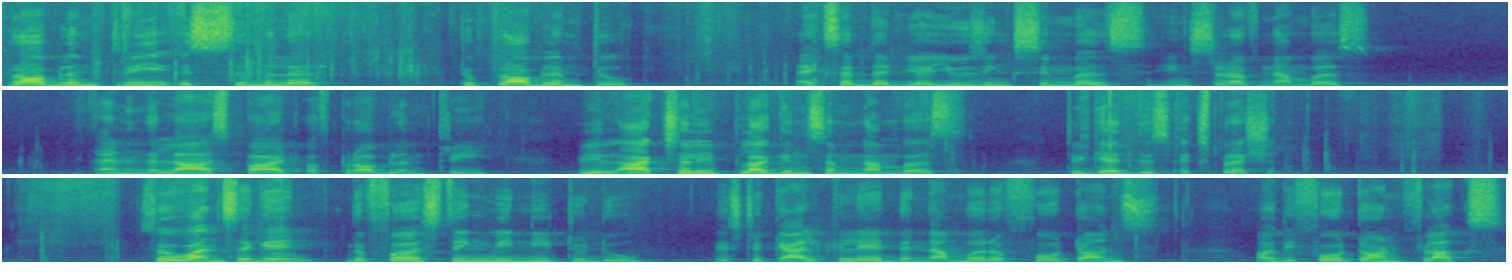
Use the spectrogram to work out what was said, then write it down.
problem 3 is similar to problem 2 except that we are using symbols instead of numbers and in the last part of problem 3 we will actually plug in some numbers to get this expression. So, once again the first thing we need to do is to calculate the number of photons or the photon flux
